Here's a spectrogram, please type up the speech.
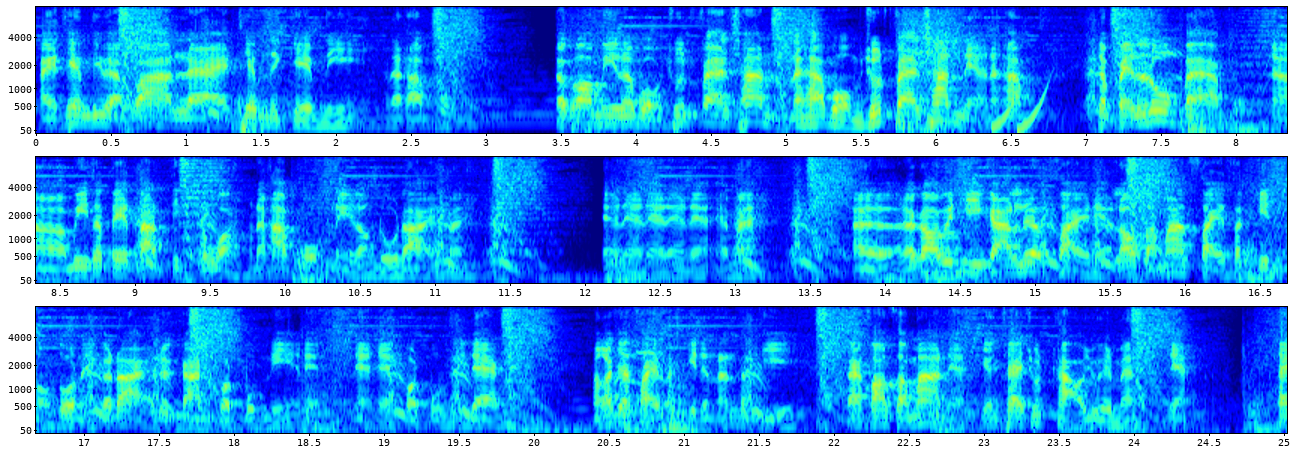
ไอเทมที่แบบว่าแรไอเทมในเกมนี้นะครับผม แล้วก็มีระบบชุดแฟชั่นนะครับผมชุดแฟชั่นเนี่ยนะครับ จะเป็นรูปแบบมีสเตตัสติดตัวนะครับผมนี่ลองดูได้เห็นไหมเนี่ยเนี่ยเนี่ยเนี่ยเนี่ยเห็นไหมเออแล้วก็วิธีการเลือกใส่เนี่ยเราสามารถใส่สกินของตัวไหนก็ได้ โดยการกดปุ่มนี้เนี่ยเนี่ยเนี่ยกดปุ่มสีแดงเนี่ยมันก็จะใส่สกินอันนั้นทันที แต่ความสามารถเนี่ยยังใช้ชุดขาวอยู่เห็นไหมเนี่ยใช้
